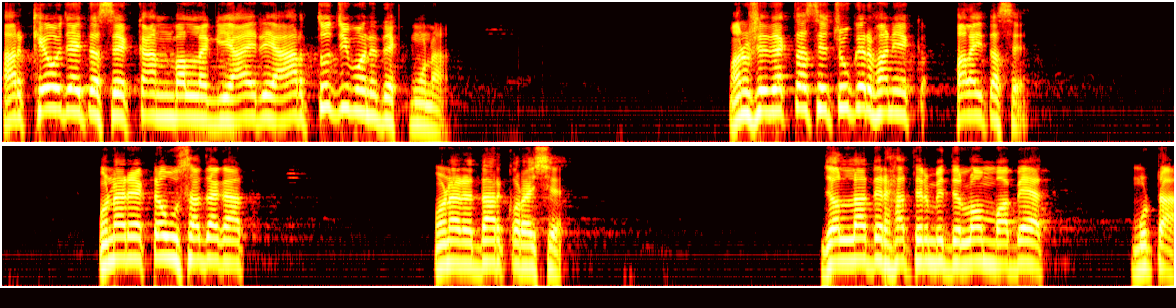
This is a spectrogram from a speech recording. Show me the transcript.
আর কেউ যাইতেছে কানবার লাগি। আয় রে, আর তো জীবনে দেখব না। মানুষে দেখতাছে চুকের ফানি পালাইতাছে। ওনারে একটা উষা জাগাত ওনারে দাঁড় করাইছে। জল্লাদের হাতের মধ্যে লম্বা ব্যাত মোটা।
